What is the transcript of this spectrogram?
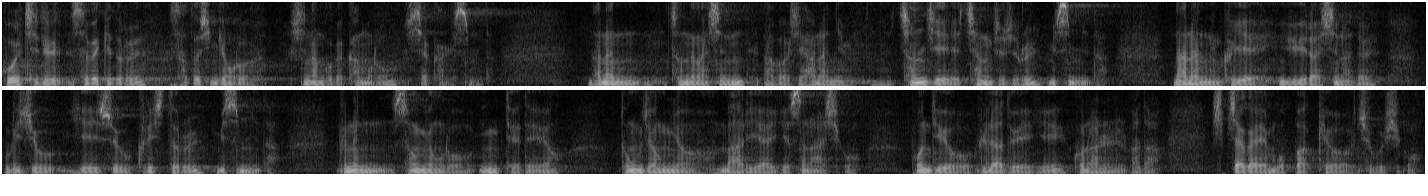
9월 7일 새벽 기도를 사도신경으로 신앙 고백함으로 시작하겠습니다. 나는 전능하신 아버지 하나님, 천지의 창조주를 믿습니다. 나는 그의 유일하신 아들, 우리 주 예수 그리스도를 믿습니다. 그는 성령으로 잉태되어 동정녀 마리아에게서 나시고 본디오 빌라도에게 고난을 받아 십자가에 못 박혀 죽으시고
